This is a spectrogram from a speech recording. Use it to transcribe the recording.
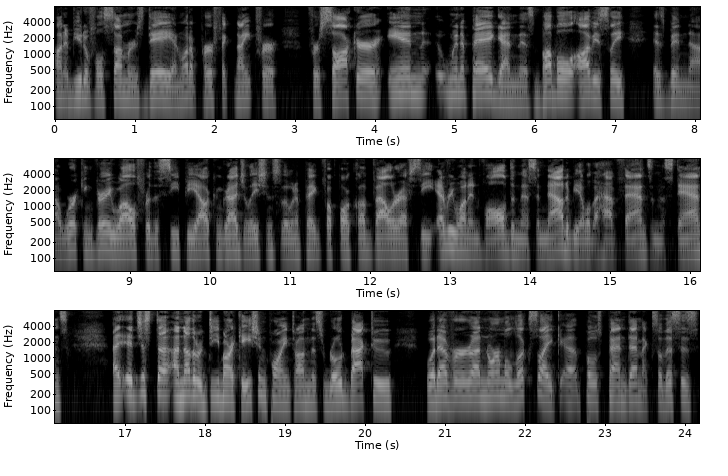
on a beautiful summer's day. And what a perfect night for for soccer in Winnipeg and this bubble. Obviously, has been uh, working very well for the CPL. Congratulations to the Winnipeg Football Club, Valour FC, everyone involved in this. And now to be able to have fans in the stands, uh, it's just uh, another demarcation point on this road back to whatever uh, normal looks like uh, post pandemic. So this is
